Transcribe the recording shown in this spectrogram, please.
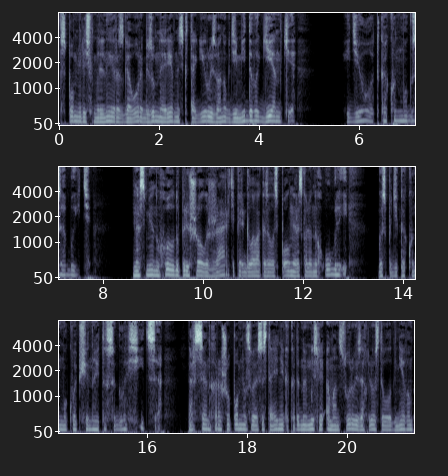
Вспомнились хмельные разговоры, безумная ревность к Тагиру и звонок Демидова Генке. Идиот, как он мог забыть? На смену холоду пришел жар, теперь голова казалась полной раскаленных углей. Господи, как он мог вообще на это согласиться? Арсен хорошо помнил свое состояние, как от одной мысли о Мансурове захлестывало гневом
